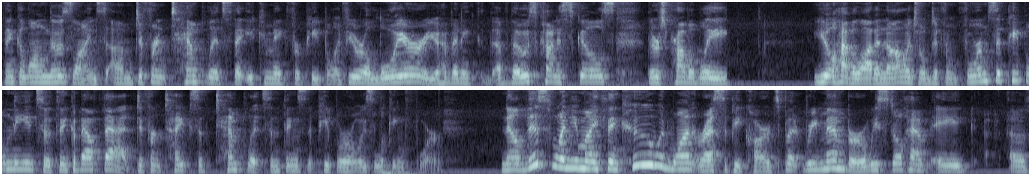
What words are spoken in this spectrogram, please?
Think along those lines, um, different templates that you can make for people. If you're a lawyer or you have any of those kind of skills, there's probably you'll have a lot of knowledge on different forms that people need. So think about that, different types of templates and things that people are always looking for. Now this one you might think, who would want recipe cards? But remember, we still have a, a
